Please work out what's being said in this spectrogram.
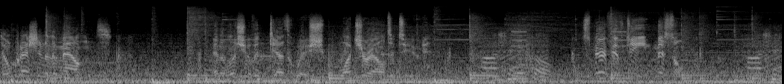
don't crash into the mountains. And unless you have a death wish, watch your altitude. Missile. Spare 15, missile. Caution.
